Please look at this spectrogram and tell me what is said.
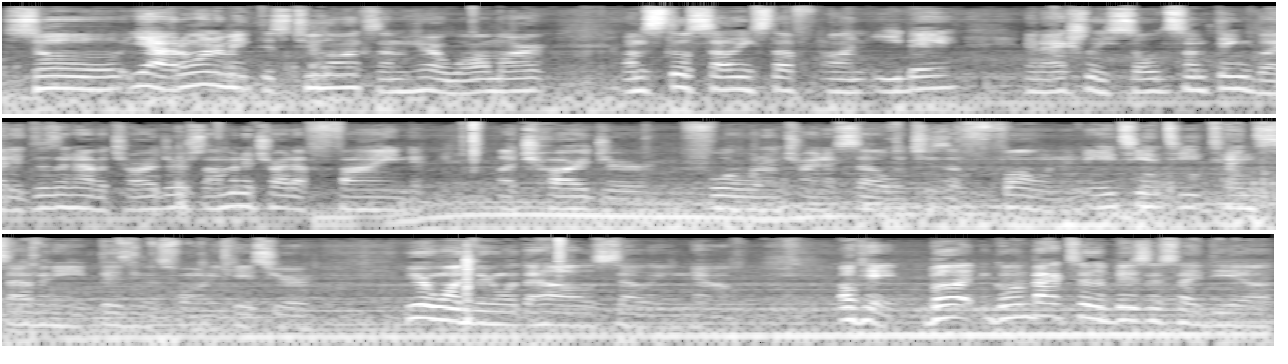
so, yeah, I don't want to make this too long because I'm here at Walmart. I'm still selling stuff on eBay and I actually sold something, but it doesn't have a charger. So I'm going to try to find a charger for what I'm trying to sell, which is a phone, an AT&T 1070 business phone. In case you're you're wondering what the hell I was selling now. Okay, but going back to the business idea,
